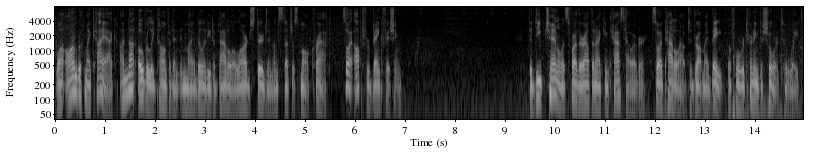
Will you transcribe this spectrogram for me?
While armed with my kayak, I'm not overly confident in my ability to battle a large sturgeon on such a small craft, so I opt for bank fishing. The deep channel is farther out than I can cast, however, so I paddle out to drop my bait before returning to shore to wait.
